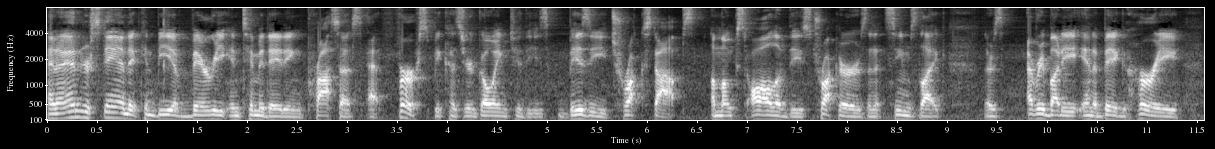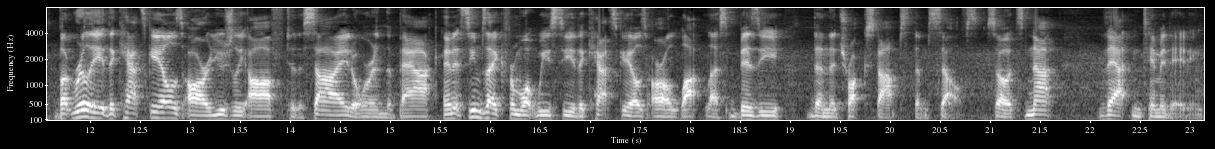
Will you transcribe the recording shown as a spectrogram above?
And I understand it can be a very intimidating process at first because you're going to these busy truck stops amongst all of these truckers and it seems like there's everybody in a big hurry but really the cat scales are usually off to the side or in the back and it seems like from what we see the cat scales are a lot less busy than the truck stops themselves. So it's not that intimidating.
